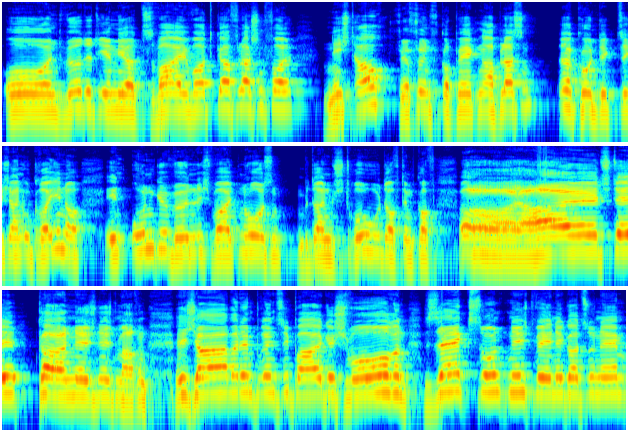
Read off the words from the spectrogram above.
Und würdet ihr mir zwei Wodkaflaschen voll nicht auch für fünf Kopeken ablassen? Erkundigt sich ein Ukrainer in ungewöhnlich weiten Hosen mit einem Strohhut auf dem Kopf. Oh, halt still, kann ich nicht machen. Ich habe dem Prinzipal geschworen, sechs und nicht weniger zu nehmen.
